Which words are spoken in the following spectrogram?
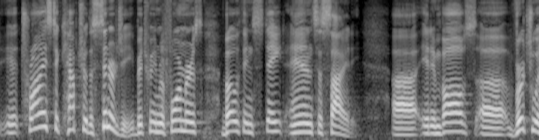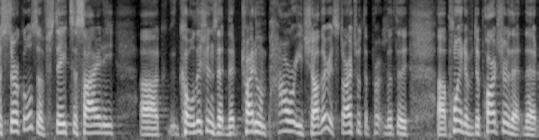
it tries to capture the synergy between reformers both in state and society. Uh, it involves uh, virtuous circles of state society uh, coalitions that, that try to empower each other. It starts with the, with the uh, point of departure that, that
